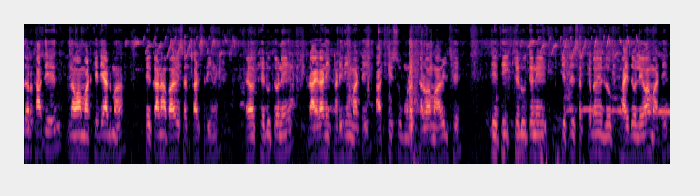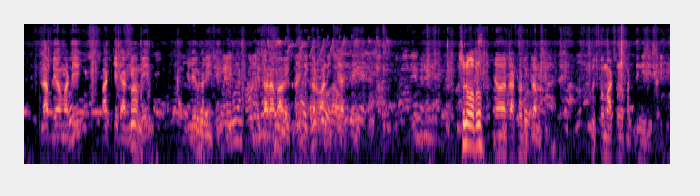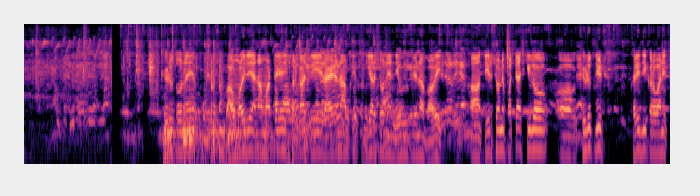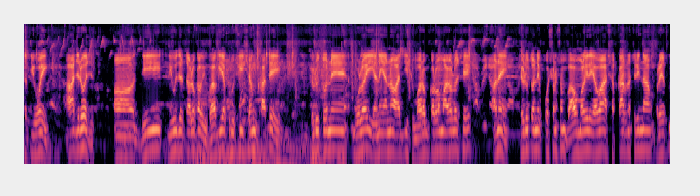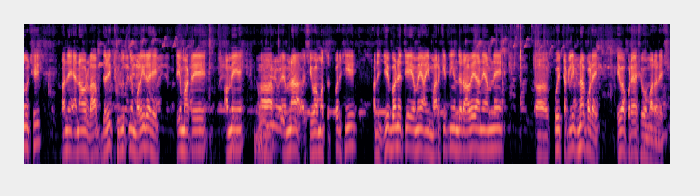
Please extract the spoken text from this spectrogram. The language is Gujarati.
દિયોદર ખાતે નવા માર્કેટ યાર્ડમાં ટેકાના ભાવે સરકારશ્રીને ખેડૂતોને રાયડાની ખરીદી માટે આજથી શુભ મુહૂર્ત કરવામાં આવેલ છે. જેથી ખેડૂતોને જેટલી શક્ય બને લોક ફાયદો લેવા માટે લાભ લેવા માટે માર્કેટ યાર્ડમાં અમે ડિલિવરી છે તો ટેકાના ભાવે ખરીદી કરવાની છે આજે. શું નામ આપણું? રાઠોડ વિક્રમ છે પુષ્પ માણસોનો પ્રતિનિધિ તરીકે. ખેડૂતોને પોષણક્ષમ ભાવ મળી રહે એના માટે સરકારશ્રીએ રાયડના અગિયારસો ને નેવું રૂપિયાના ભાવે તેરસો ને પચાસ કિલો ખેડૂત દીઠ ખરીદી કરવાની થતી હોય. આજ રોજ અ, દી દિયોદર તાલુકા વિભાગીય કૃષિ સંઘ ખાતે ખેડૂતોને બોલાવી અને એનો આજથી શુભારંભ કરવામાં આવેલો છે અને ખેડૂતોને પોષણક્ષમ ભાવ મળી રહે એવા સરકારશ્રીના પ્રયત્નો છે અને એનો લાભ દરેક ખેડૂતને મળી રહે તે માટે અમે એમના સેવામાં તત્પર છીએ. અને જે બને તે અમે અહીં માર્કેટની અંદર આવે અને અમને કોઈ તકલીફ ના પડે એવા પ્રયાસો અમારા રહેશે.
